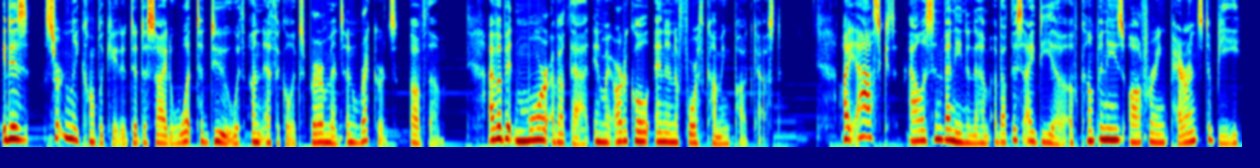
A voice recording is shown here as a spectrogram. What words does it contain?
It is certainly complicated to decide what to do with unethical experiments and records of them I have a bit more about that in my article and in a forthcoming podcast. I asked Alison Van Eenennaam about this idea of companies offering parents to be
